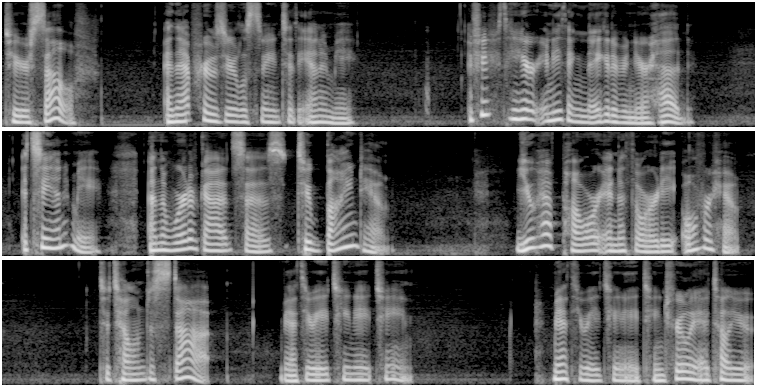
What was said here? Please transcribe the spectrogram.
to yourself. And that proves you're listening to the enemy. If you hear anything negative in your head, it's the enemy. And the word of God says to bind him. You have power and authority over him to tell him to stop. Matthew 18 18. Matthew 18 18. Truly, I tell you,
